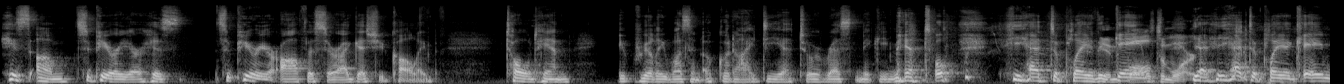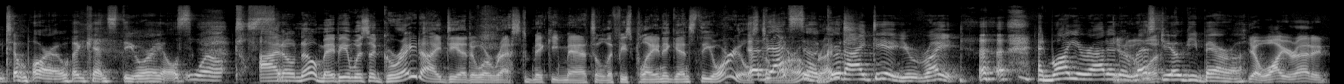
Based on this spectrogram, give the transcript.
his um, superior, his superior officer, I guess you'd call him, told him it really wasn't a good idea to arrest Mickey Mantle. He had to play the In game. Baltimore. Yeah, he had to play a game tomorrow against the Orioles. Well, I don't know. Maybe it was a great idea to arrest Mickey Mantle if he's playing against the Orioles Uh, tomorrow, That's a right? good idea. You're right. and while you're at it, You arrest? Yogi Berra. Yeah, while you're at it,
